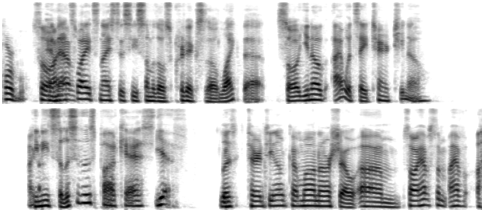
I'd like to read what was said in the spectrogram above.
horrible. So and I that's have, why it's nice to see some of those critics though like that. So you know, I would say Tarantino. I- He needs to listen to this podcast. yes. Let's Tarantino come on our show. Um so I have some I have uh,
